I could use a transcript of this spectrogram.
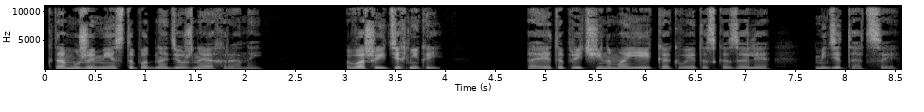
К тому же место под надежной охраной. Вашей техникой? А это причина моей, как вы это сказали, медитации.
